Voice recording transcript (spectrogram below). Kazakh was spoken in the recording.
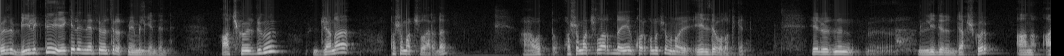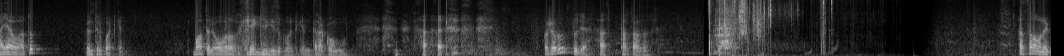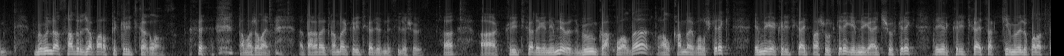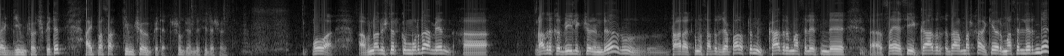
өзү бийликти эки эле нерсе өлтүрөт мен билгенден ачкөздүгү жана кошоматчылары да а вот кошоматчылардын да эң коркунучу мына элде болот экен эл өзүнүн лидерин жакшы көрүп аны аябап атып өлтүрүп коет экен бат эле образга киргизип коет экен дракон кылып кошорбу студия тартабыз азыр ассалому алейкум. Бүгүн да садыр жапаровду критика кылабыз тамашалайм тагыраак айтканда критика жөнүндө сүйлөшөбүз критика деген эмне өзү бүгүнкү акыбалда ал кандай болуш керек? Эмнеге критика айтпашыбыз керек эмнеге айтышыбыз керек? Эгер критика айтсак ким өлүп калат да ким чочуп кетет айтпасак ким чөгүп кетет ушул жөнүндө сүйлөшөбүз ооба мындан үч төрт күн мурда мен азыркы бийлик жөнүндө тагыраак айтканда садыр жапаровдун кадр маселесинде саясий кадр дагы башка кээ бир маселелеринде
